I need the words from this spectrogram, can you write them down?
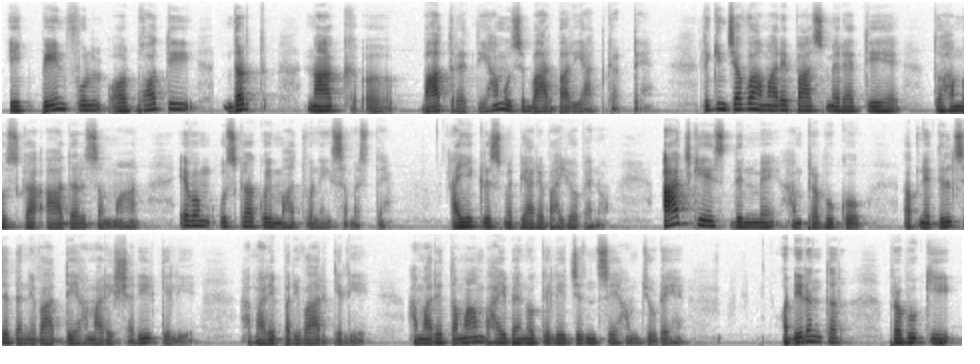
एक पेनफुल और बहुत ही दर्दनाक बात रहती है। हम उसे बार बार याद करते हैं। लेकिन जब वह हमारे पास में रहती है तो हम उसका आदर सम्मान एवं उसका कोई महत्व नहीं समझते। आइए कृष्ण में प्यारे भाइयों बहनों, आज के इस दिन में हम प्रभु को अपने दिल से धन्यवाद दें हमारे शरीर के लिए, हमारे परिवार के लिए, हमारे तमाम भाई बहनों के लिए जिनसे हम जुड़े हैं। और निरंतर प्रभु की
